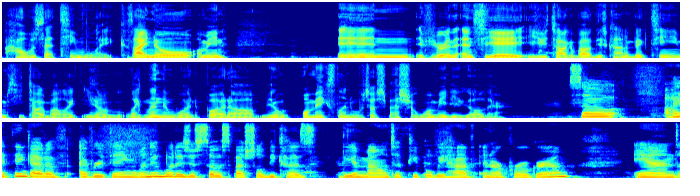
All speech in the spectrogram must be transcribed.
How was that team like? Because I know, I mean, in if you're in the NCA, you talk about these kind of big teams. You talk about like you know like Lindenwood, but uh, you know what makes Lindenwood so special? What made you go there? So I think out of everything, Lindenwood is just so special because the amount of people we have in our program, and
